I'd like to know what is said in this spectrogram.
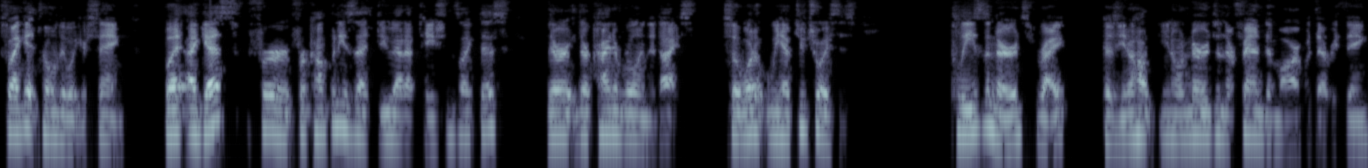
So I get totally what you're saying, but I guess for for companies that do adaptations like this, they're they're kind of rolling the dice. So what we have two choices: please the nerds, right? Because you know how you know nerds and their fandom are with everything.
